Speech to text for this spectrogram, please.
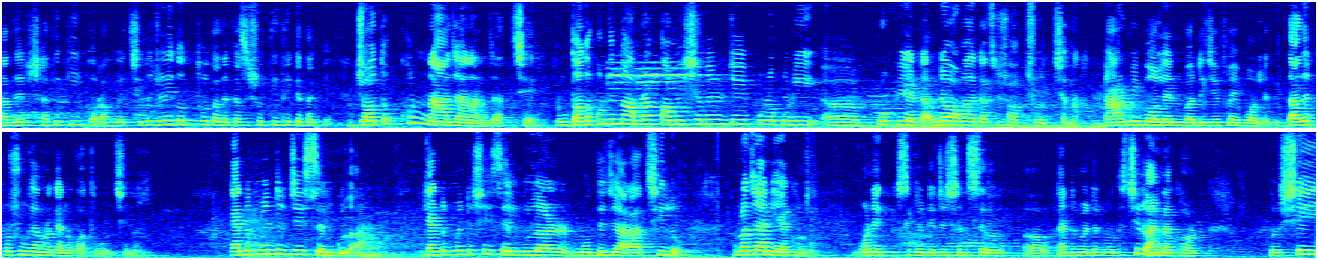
তাদের সাথে কি করা হয়েছিল, যদি তথ্য তাদের কাছে সত্যি থেকে থাকে, যতক্ষণ না জানা যাচ্ছে ততক্ষণ কিন্তু আমরা কমিশনের যে পুরোপুরি প্রক্রিয়াটা, ওটাও আমাদের কাছে স্বচ্ছ হচ্ছে না। আর্মি বলেন বা ডিজেফাই বলেন, তাদের প্রসঙ্গে আমরা কেন কথা বলছি না? ক্যান্টনমেন্টের যে সেলগুলো ক্যান্টনমেন্টের সেই সেলগুলোর মধ্যে যারা ছিল আমরা জানি এখনও অনেক সিকিউরিটেশন সেল ক্যান্টনমেন্টের মধ্যে ছিল আয়নাঘর। তো সেই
